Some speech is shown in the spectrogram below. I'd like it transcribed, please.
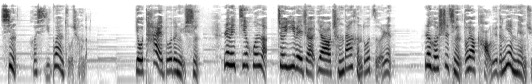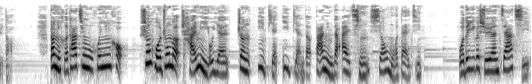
性和习惯组成的。有太多的女性认为结婚了就意味着要承担很多责任，任何事情都要考虑的面面俱到。当你和他进入婚姻后，生活中的柴米油盐正一点一点的把你们的爱情消磨殆尽。我的一个学员佳琪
